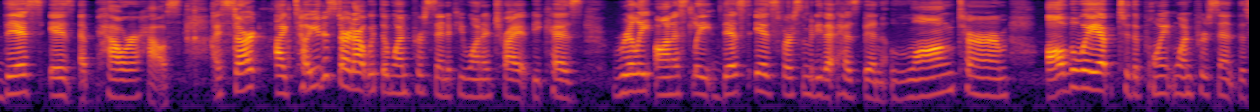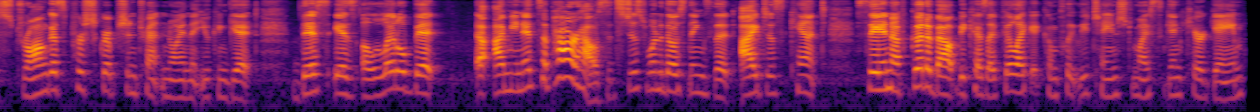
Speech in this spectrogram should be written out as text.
This is a powerhouse. I start, I tell you you to start out with the 1% if you want to try it because really honestly, this is for somebody that has been long-term all the way up to the 0.1%, the strongest prescription tretinoin that you can get. This is a little bit I mean, it's a powerhouse. It's just one of those things that I just can't say enough good about because I feel like it completely changed my skincare game.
